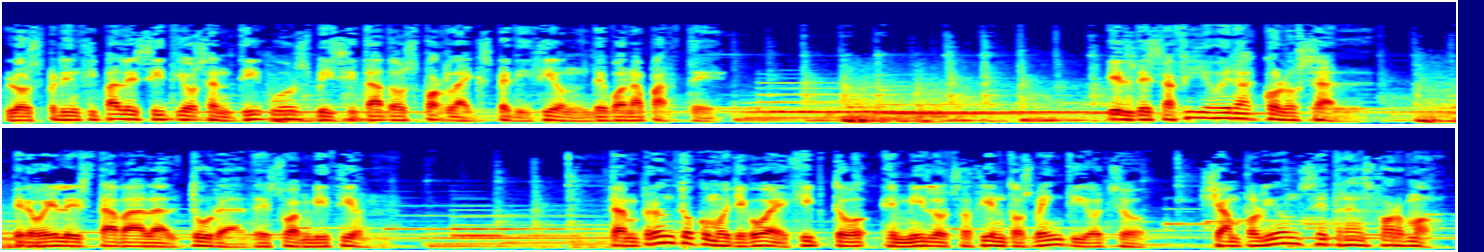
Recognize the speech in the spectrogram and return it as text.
los principales sitios antiguos visitados por la expedición de Bonaparte. El desafío era colosal, pero él estaba a la altura de su ambición. Tan pronto como llegó a Egipto en 1828, Champollion se transformó.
